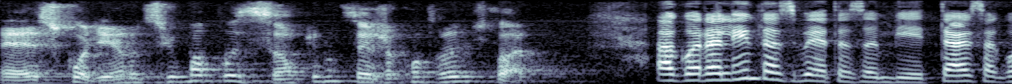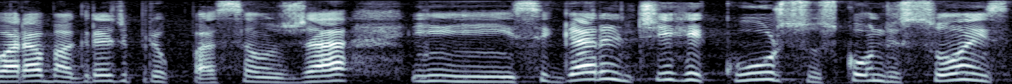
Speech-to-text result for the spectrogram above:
é, escolhendo-se uma posição que não seja contraditória. Agora, além das metas ambientais, agora há uma grande preocupação já em se garantir recursos, condições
